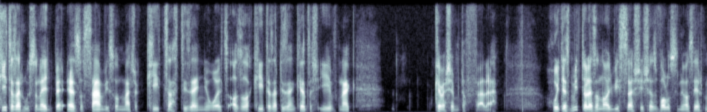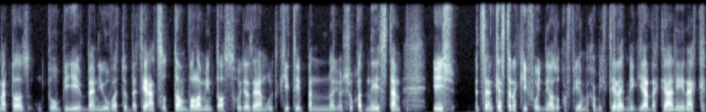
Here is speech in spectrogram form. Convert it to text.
2021-ben ez a szám viszont már csak 218, azaz a 2019-es évnek kevesebb, mint a fele. Hogy ez mitől ez a nagy visszaesés, ez valószínű azért, mert az utóbbi évben jóval többet játszottam, valamint az, hogy az elmúlt két évben nagyon sokat néztem, és egyszerűen kezdtenek kifogyni azok a filmek, amik tényleg még érdekelnének.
